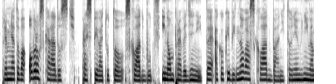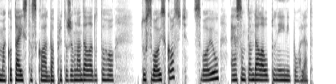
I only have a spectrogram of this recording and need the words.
Pre mňa to bola obrovská radosť prespievať túto skladbu v inom prevedení. To je ako keby nová skladba, ani to nevnímam ako tá istá skladba, pretože ona dala do toho tú svojskosť svoju a ja som tam dala úplne iný pohľad.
